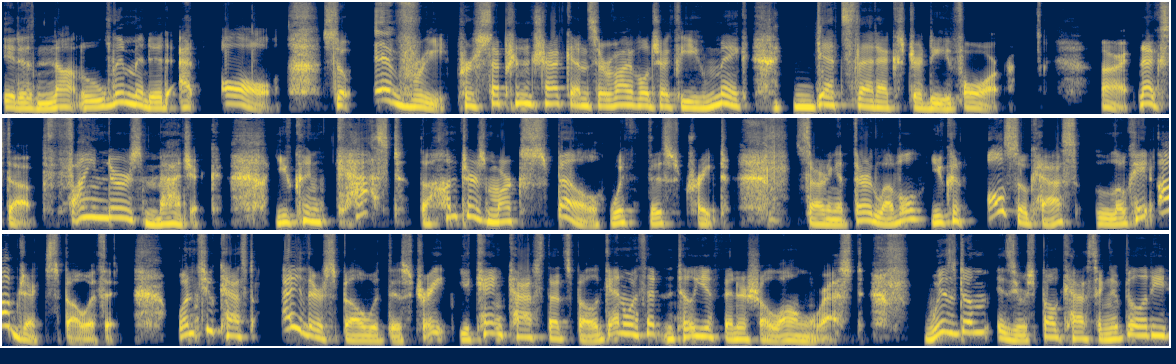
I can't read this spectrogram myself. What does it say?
It is not limited at all. So every perception check and survival check that you make gets that extra d4. All right, next up, Finder's Magic. You can cast the Hunter's Mark spell with this trait. Starting at third level, you can also cast Locate Object spell with it. Once you cast either spell with this trait, you can't cast that spell again with it until you finish a long rest. Wisdom is your spellcasting ability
